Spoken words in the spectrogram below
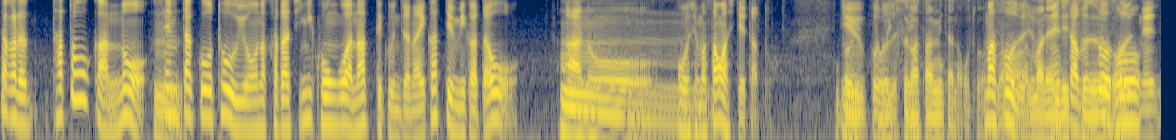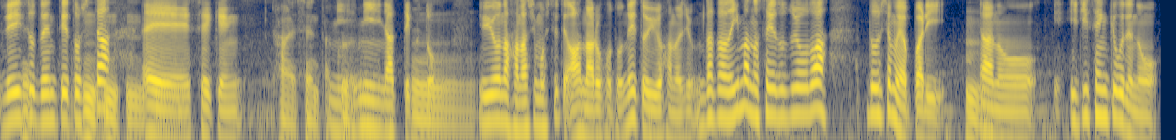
だから多党間の選択を問うような形に今後はなっていくんじゃないかっていう見方を、うん、あの大島さんはしてたと。いうことです、ね、型みたいなことまあそうですね、まあ、多分そうそうですね。連立を前提とした、うえー、政権はい、選択。にになっていくと。いうような話もしてて、ああなるほどねという話ただ今の制度上はどうしてもやっぱり、うん、あの一選挙区での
